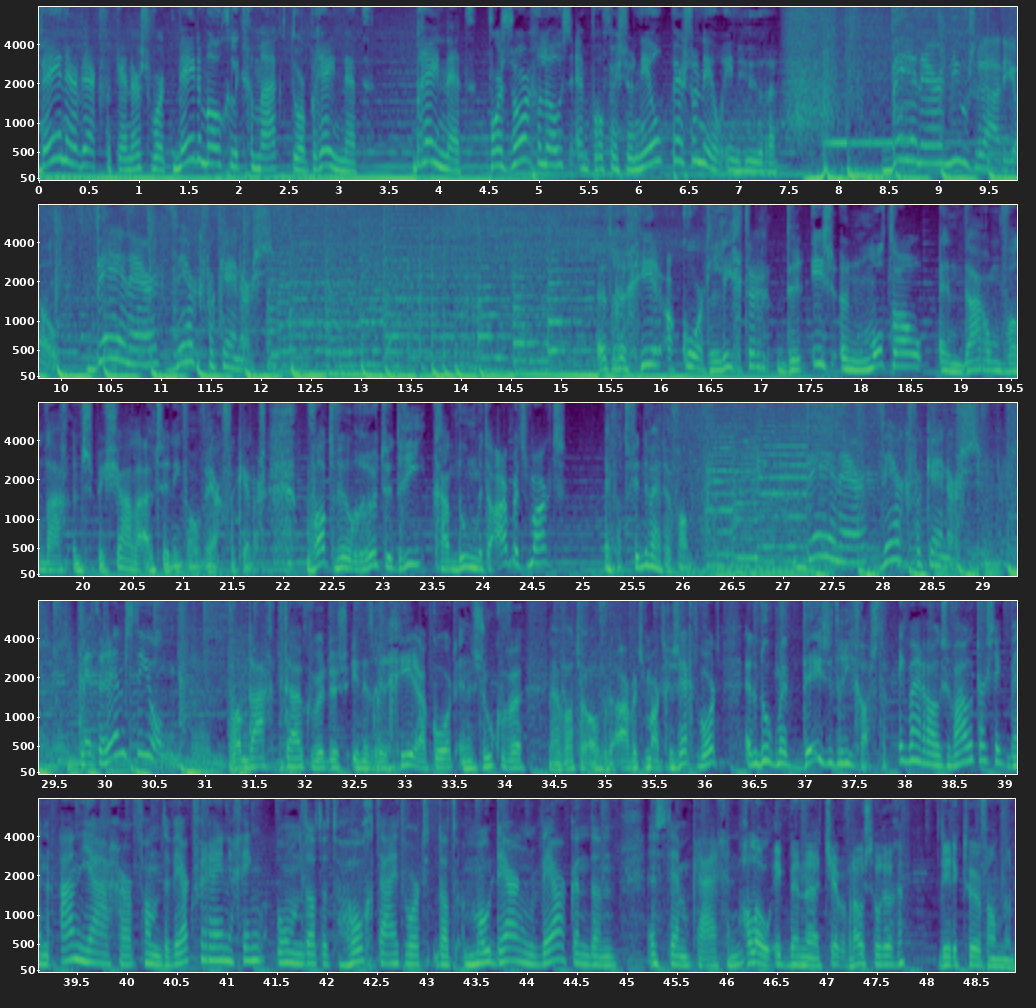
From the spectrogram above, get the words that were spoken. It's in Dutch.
BNR Werkverkenners wordt mede mogelijk gemaakt door BrainNet. BrainNet voor zorgeloos en professioneel personeel inhuren. BNR Nieuwsradio. BNR Werkverkenners. Het regeerakkoord ligt er. Er is een motto en daarom vandaag een speciale uitzending van Werkverkenners. Wat wil Rutte 3 gaan doen met de arbeidsmarkt? En wat vinden wij daarvan? BNR Werkverkenners. Met Rens de Jong. Vandaag duiken we dus in het regeerakkoord en zoeken we naar wat er over de arbeidsmarkt gezegd wordt. En dat doe ik met deze drie gasten. Ik ben Roos Wouters, ik ben aanjager van de werkvereniging... omdat het hoog tijd wordt dat modern werkenden een stem krijgen. Hallo, ik ben uh, Tjebbe van Oosterbrugge, directeur van uh,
